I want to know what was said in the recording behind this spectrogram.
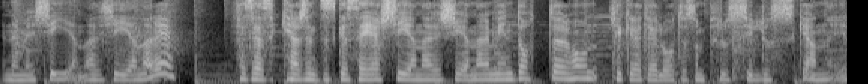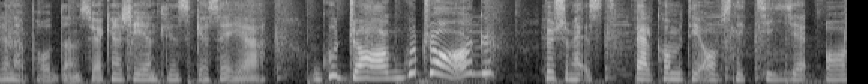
Nej men tjenare, tjenare. Fast jag kanske inte ska säga tjenare, tjenare. Min dotter hon tycker att jag låter som Prussiluskan i den här podden. Så jag kanske egentligen ska säga god dag, god dag. Hur som helst, välkommen till avsnitt 10 av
